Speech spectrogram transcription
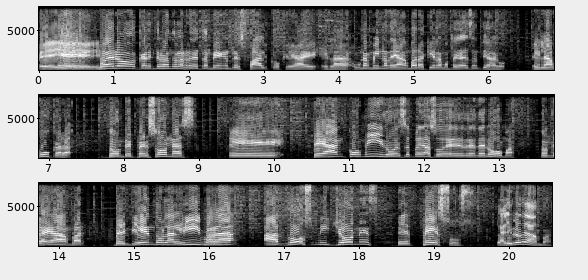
Ey, Eh, ey, bueno, caliente rodando las redes también el desfalco que hay en la, una mina de ámbar aquí en la montaña de Santiago, en la Búcara, donde personas eh, te han comido ese pedazo de, de- de loma donde hay ámbar, vendiendo la libra a 2 millones de pesos. La libra de ámbar.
